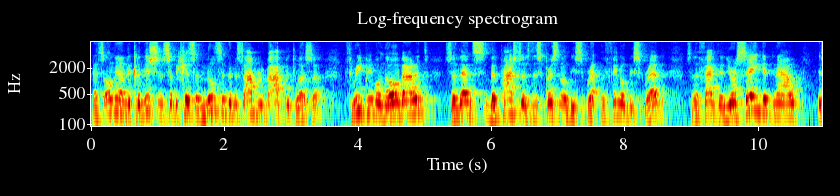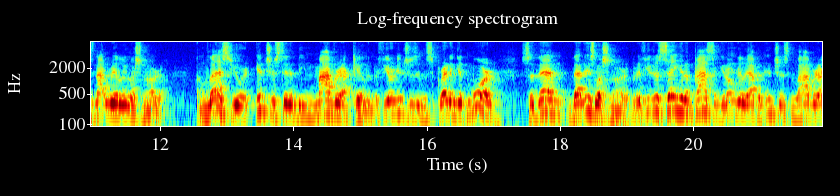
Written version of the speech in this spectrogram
that's only on the condition. So because of milsim the misabra ba'apitlasa, three people know about it. So then the pashtas, this person will be spread. The thing will be spread. So the fact that you're saying it now is not really lashon hara, unless you're interested in being maver And if you're interested in spreading it more, so then that is lashon hara. But if you're just saying it in passing, you don't really have an interest in laver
